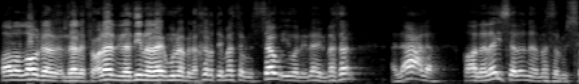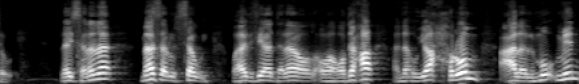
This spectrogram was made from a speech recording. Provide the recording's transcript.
قال الله في علان الذين لا يؤمنون بالآخرة مثل السوء ولله المثل الأعلى. قال ليس لنا مثل السوء. ليس لنا مثل السوء. وهذه فيها دلالة واضحة أنه يحرم على المؤمن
